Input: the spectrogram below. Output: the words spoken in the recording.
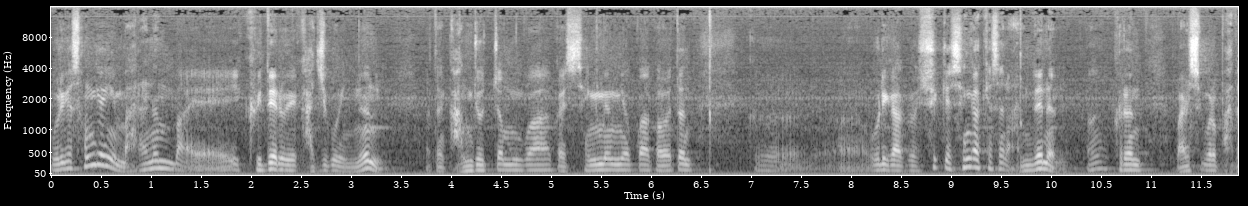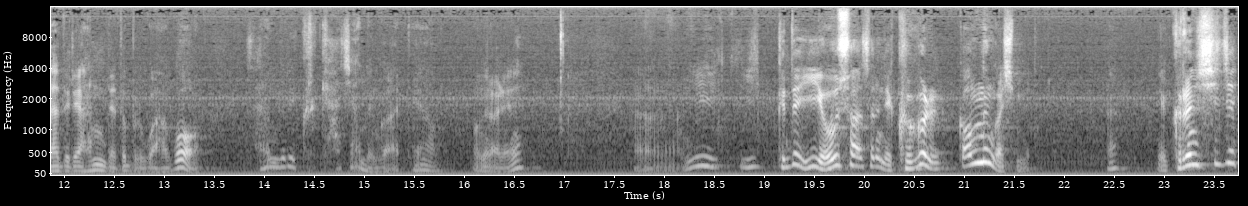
우리가 성경이 말하는 바에 그대로에 가지고 있는 어떤 강조점과 그 생명력과 그 어떤 그 어, 우리가 그 쉽게 생각해서는 안 되는 어, 그런 말씀으로 받아들여야 하는데도 불구하고 사람들이 그렇게 하지 않는 것 같아요. 오늘날에 어, 이, 이, 근데 이 여호수아서는 그걸 꺾는 것입니다. 어? 그런 시제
